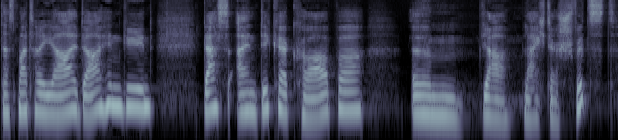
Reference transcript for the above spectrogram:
das Material dahingehend, dass ein dicker Körper ähm, ja leichter schwitzt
